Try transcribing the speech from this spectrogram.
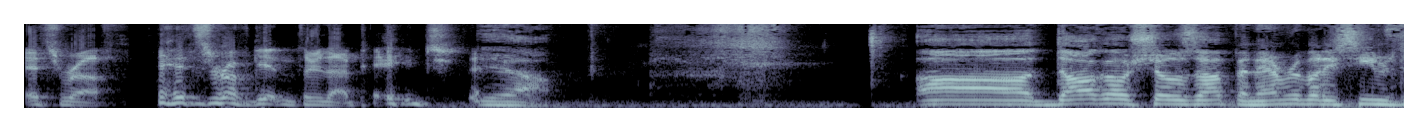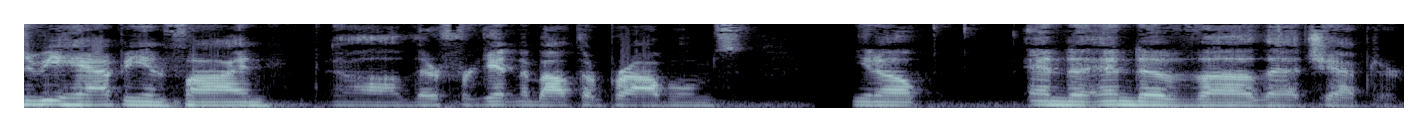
it's rough. It's rough getting through that page. Yeah. Uh, Doggo shows up and everybody seems to be happy and fine. Uh, they're forgetting about their problems. You know, end the end of uh, that chapter.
